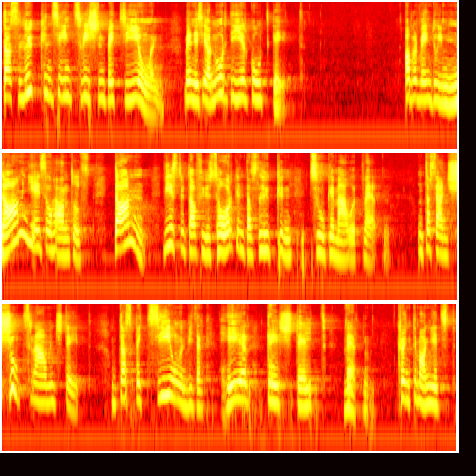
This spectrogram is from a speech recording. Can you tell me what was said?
dass Lücken sind zwischen Beziehungen, wenn es ja nur dir gut geht. Aber wenn du im Namen Jesu handelst, dann wirst du dafür sorgen, dass Lücken zugemauert werden und dass ein Schutzraum entsteht und dass Beziehungen wieder hergestellt werden. Könnte man jetzt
